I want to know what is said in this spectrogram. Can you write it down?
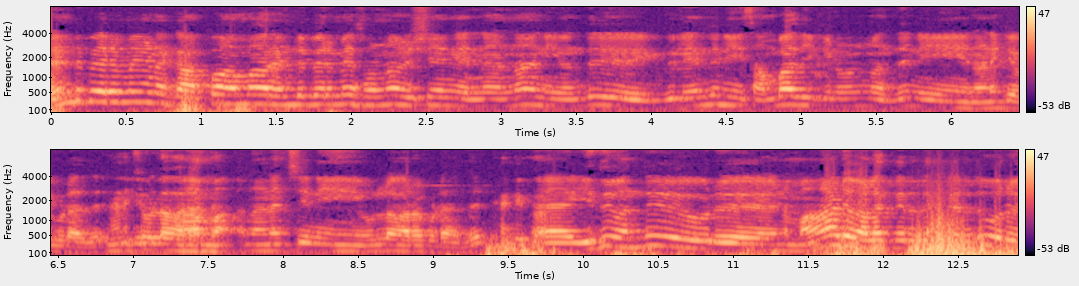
ரெண்டு பேருமே எனக்கு அப்பா அம்மா ரெண்டு பேருமே சொன்ன விஷயங்க என்னன்னா நீ வந்து இதுல இருந்து நீ சம்பாதிக்கணும்னு வந்து நீ நினைக்க கூடாது. நினைச்சு உள்ள வராத. ஆமா நினைச்சு நீ உள்ள வரக்கூடாது. இது வந்து ஒரு மாடு வளர்க்கறதுங்கிறது ஒரு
